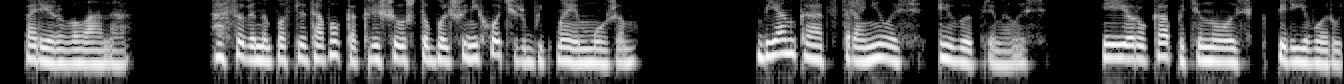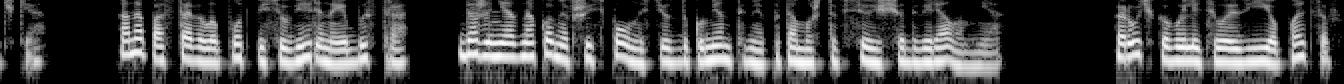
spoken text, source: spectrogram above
— парировала она. «Особенно после того, как решил, что больше не хочешь быть моим мужем». Бьянка отстранилась и выпрямилась. Ее рука потянулась к перьевой ручке. Она поставила подпись уверенно и быстро, даже не ознакомившись полностью с документами, потому что все еще доверяла мне. Ручка вылетела из ее пальцев,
